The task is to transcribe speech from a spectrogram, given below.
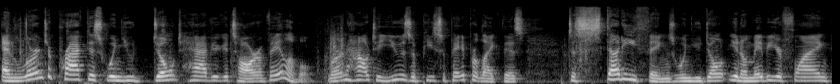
and learn to practice when you don't have your guitar available. Learn how to use a piece of paper like this to study things when you don't, you know, maybe you're flying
